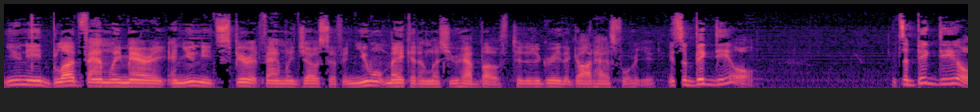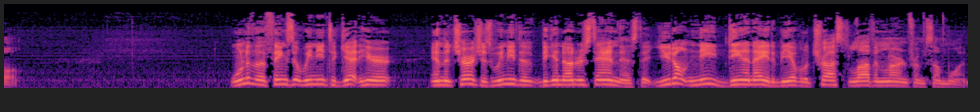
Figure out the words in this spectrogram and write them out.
you need blood family Mary, and you need spirit family Joseph, and you won't make it unless you have both to the degree that God has for you. It's a big deal. It's a big deal. One of the things that we need to get here in the church is we need to begin to understand this that you don't need DNA to be able to trust, love, and learn from someone.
